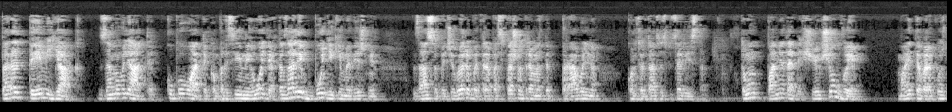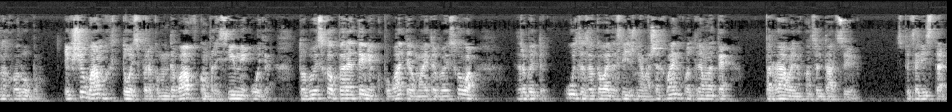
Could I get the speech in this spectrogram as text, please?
Перед тим як замовляти, купувати компресійний одяг та взагалі будь-які медичні засоби чи вироби, треба спершу отримати правильну консультацію спеціаліста. Тому пам'ятайте, що якщо ви маєте варикозну хворобу, якщо вам хтось порекомендував компресійний одяг, то обов'язково перед тим як купувати, ви маєте обов'язково зробити ультразвукове дослідження ваших вен, отримати правильну консультацію спеціаліста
